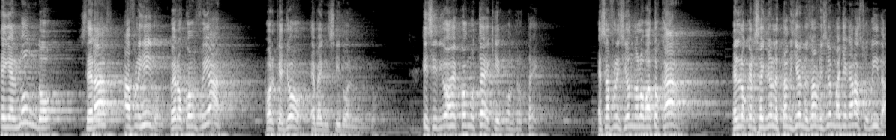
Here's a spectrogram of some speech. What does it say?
en el mundo serás afligido, pero confiad, porque yo he vencido el mundo. Y si Dios es con usted, ¿quién contra usted? Esa aflicción no lo va a tocar. Es lo que el Señor le está diciendo. Esa aflicción va a llegar a su vida,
